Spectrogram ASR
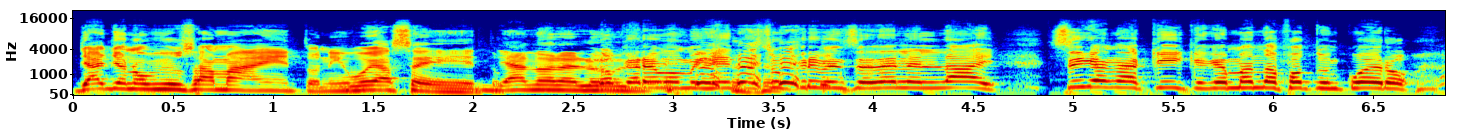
ya yo no voy a usar más esto, ni voy a hacer esto. Ya no le Lo queremos, mi gente. Suscríbanse, denle like. Sigan aquí, que, que manda foto en cuero. ¡Ah!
